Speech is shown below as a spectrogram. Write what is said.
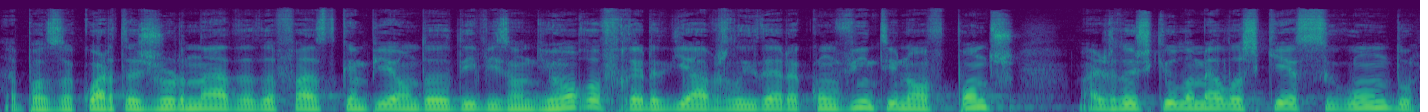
Após a quarta jornada da fase de campeão da Divisão de Honra, o Ferreira de Aves lidera com 29 pontos, mais 2 que o Lamelas que é segundo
